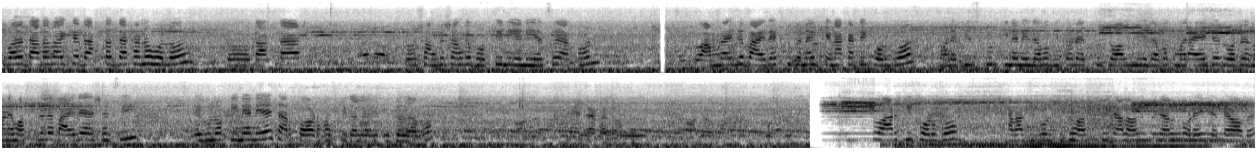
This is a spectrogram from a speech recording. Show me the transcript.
তোমাদের দাদাভাইকে ডাক্তার দেখানো হলো, তো ডাক্তার তো সঙ্গে সঙ্গে ভর্তি নিয়ে নিয়েছে এখন। তো আমরা এই যে বাইরে একটুখানি কেনাকাটি করব মানে বিস্কুট কিনে নিয়ে যাব, ভিতরে একটু জল নিয়ে যাব। তোমার এই যে রোডে মানে হসপিটালের বাইরে এসেছি। এগুলো কিনে নিয়ে তারপর হসপিটালে ঢুকে যাব। তো আর কি করব? সারা জীবন শুধু হসপিটাল হসপিটাল করেই যেতে হবে।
